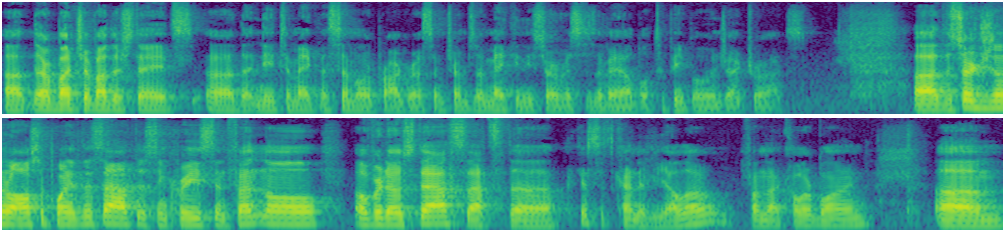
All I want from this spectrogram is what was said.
There are a bunch of other states that need to make the similar progress in terms of making these services available to people who inject drugs. Uh, the Surgeon General also pointed this out, this increase in fentanyl overdose deaths. That's the, I guess it's kind of yellow, if I'm not colorblind. Um,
